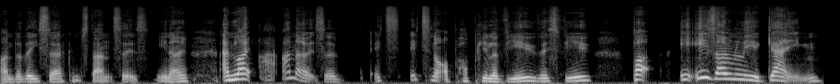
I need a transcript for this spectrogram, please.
under these circumstances. You know, and like I, I know it's a it's it's not a popular view, this view, but it is only a game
